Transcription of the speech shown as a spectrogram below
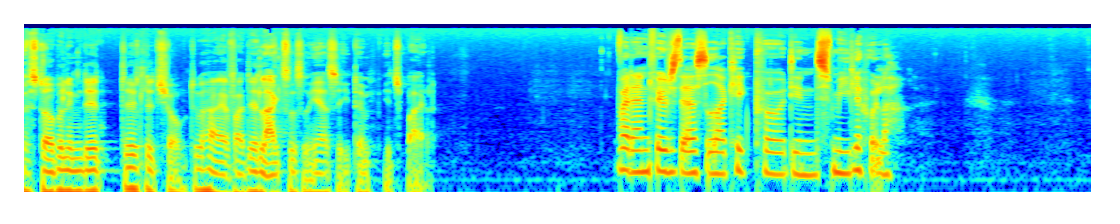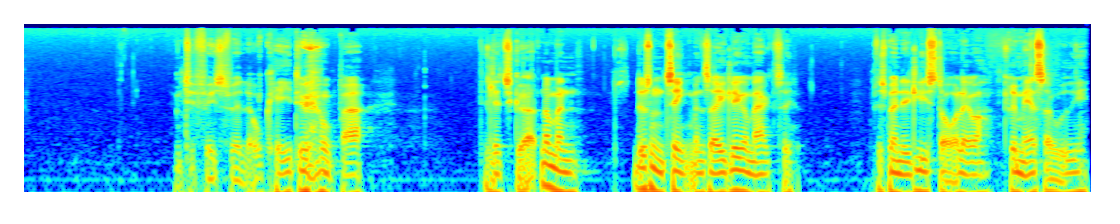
Jeg stopper lige, men det, det er lidt sjovt. Det har jeg faktisk. Det er lang tid siden, jeg har set dem i et spejl. Hvordan føles det at sidde og kigge på dine smilehuller? Men det føles vel okay. Det er jo bare... Det er lidt skørt, når man... Det er sådan en ting, man så ikke lægger mærke til. Hvis man ikke lige står og laver grimasser ude, i,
